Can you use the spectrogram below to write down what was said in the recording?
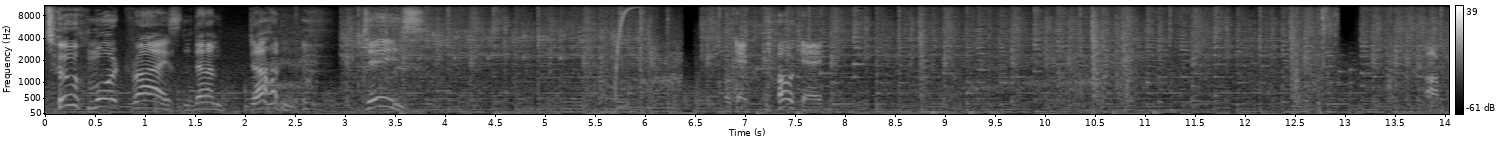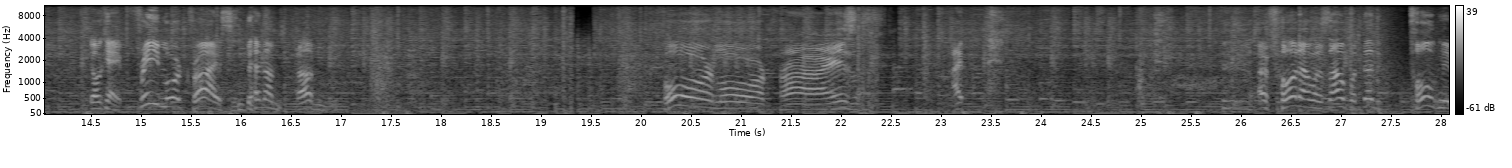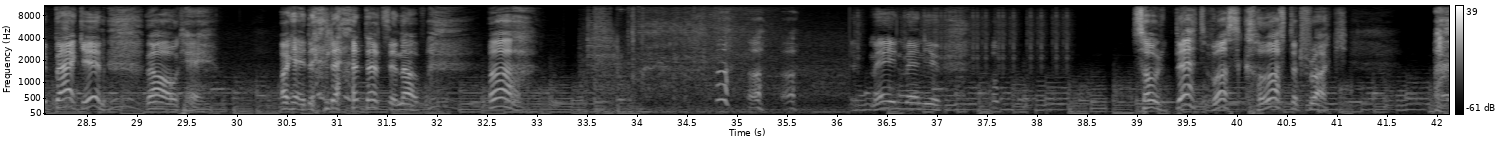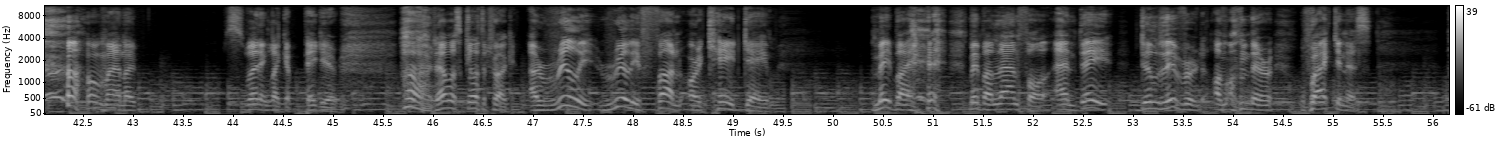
two more tries and then I'm done. Jeez. Okay, okay. Up. Okay, three more tries and then I'm done. Four more tries. I I thought I was out, but then it pulled me back in. Oh, okay. Okay, that, that, that's enough. Ah. Main menu. Oh. So that was Cluster Truck. oh man, I'm sweating like a pig here. Ah, that was Cluster Truck. A really, really fun arcade game made by made by Landfall, and they delivered on, on their wackiness.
